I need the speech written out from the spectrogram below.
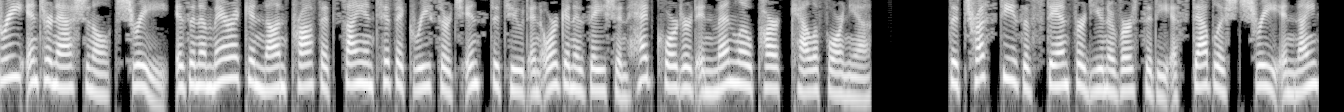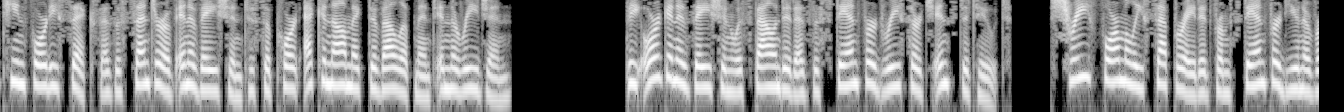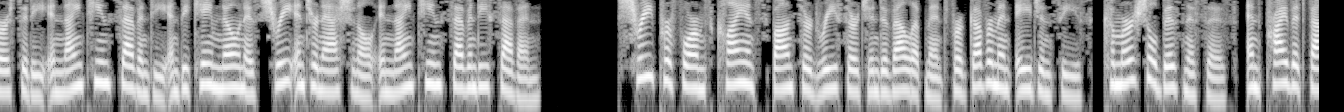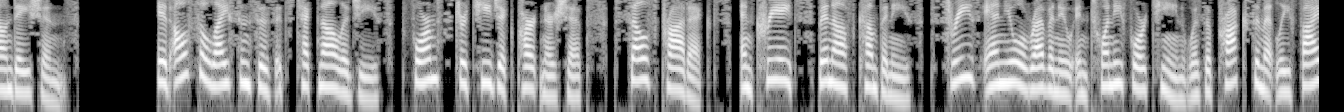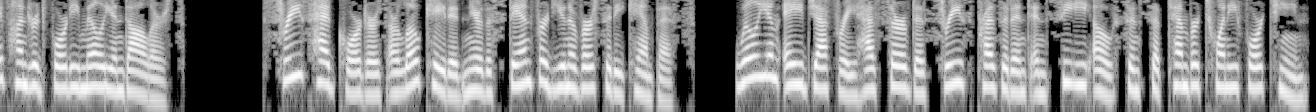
SRI International SRI is an American nonprofit scientific research institute and organization headquartered in Menlo Park, California. The trustees of Stanford University established SRI in 1946 as a center of innovation to support economic development in the region. The organization was founded as the Stanford Research Institute. SRI formally separated from Stanford University in 1970 and became known as SRI International in 1977. SRI performs client-sponsored research and development for government agencies, commercial businesses, and private foundations. It also licenses its technologies, forms strategic partnerships, sells products, and creates spin-off companies. SRI's annual revenue in 2014 was approximately $540 million. SRI's headquarters are located near the Stanford University campus. William A. Jeffrey has served as SRI's president and CEO since September 2014.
